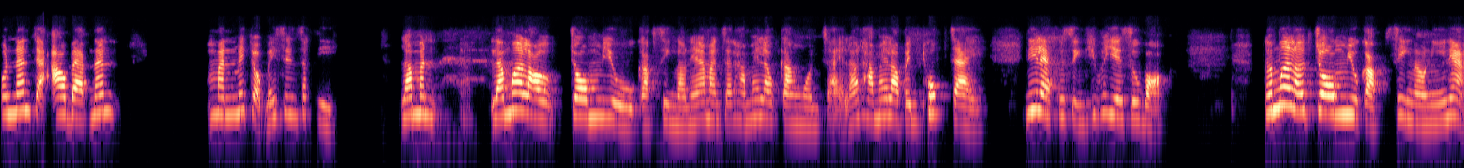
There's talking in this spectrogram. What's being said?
คนนั้นจะเอาแบบนั้น มันไม่จบไม่สิ้นสักทีแล้วมันแล้วเมื่อเราจมอยู่กับสิ่งเหล่านี้มันจะทำให้เรากังวลใจ แล้วทำให้เราเป็นทุกข์ใจ นี่แหละคือสิ่งที่พระเยซูบอก แล้วเมื่อเราจมอยู่กับสิ่งเหล่านี้เนี่ย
